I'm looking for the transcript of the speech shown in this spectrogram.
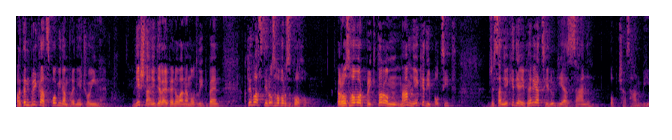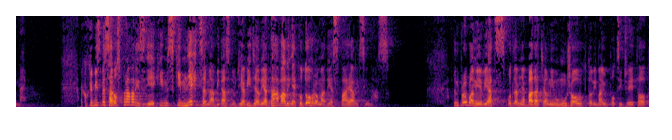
Ale ten príklad spomínam pre niečo iné. Dnešná nedela je venovaná modlitbe a to je vlastne rozhovor s Bohom. Rozhovor, pri ktorom mám niekedy pocit, že sa niekedy aj veriaci ľudia zaň občas hanbíme. Ako keby sme sa rozprávali s niekým, s kým nechceme, aby nás ľudia videli a dávali nejako dohromady a spájali si nás. Ten problém je viac podľa mňa badateľný u mužov, ktorí majú pocit, že je to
